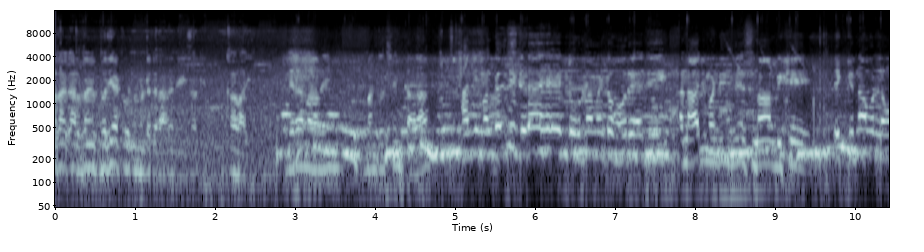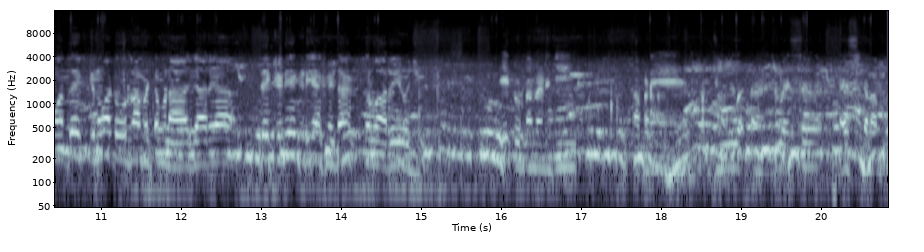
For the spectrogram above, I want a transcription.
ਅਦਾ ਕਰਦਾ ਵੀ ਵਧੀਆ ਟੂਰਨਾਮੈਂਟ ਕਰਾ ਰਹੇ ਨੇ ਸਾਡੇ ਕਾਲਾ ਜੀ। ਮੇਰਾ ਨਾਮ ਹੈ ਮੰਗਲ ਸਿੰਘ ਕਾਲਾ। ਹਾਂਜੀ ਮੰਗਲ ਜੀ ਜਿਹੜਾ ਇਹ ਟੂਰਨਾਮੈਂਟ ਹੋ ਰਿਹਾ ਜੀ ਅਨਾਜ ਮੰਡੀ ਦੇ ਸਨਾਮ ਵਿਖੇ ਇਹ ਕਿੰਨਾ ਵੱਲੋਂ ਤੇ ਕਿੰਨਵਾ ਟੂਰਨਾਮੈਂਟ ਮਨਾਇਆ ਜਾ ਰਿਹਾ ਤੇ ਕਿਹੜੀਆਂ ਕਿਹੜੀਆਂ ਖੇਡਾਂ ਕਰਵਾ ਰਹੇ ਹੋ ਜੀ? ਇਹ ਟੂਰਨਾਮੈਂਟ ਜੀ ਆਪਣੇ U S S club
